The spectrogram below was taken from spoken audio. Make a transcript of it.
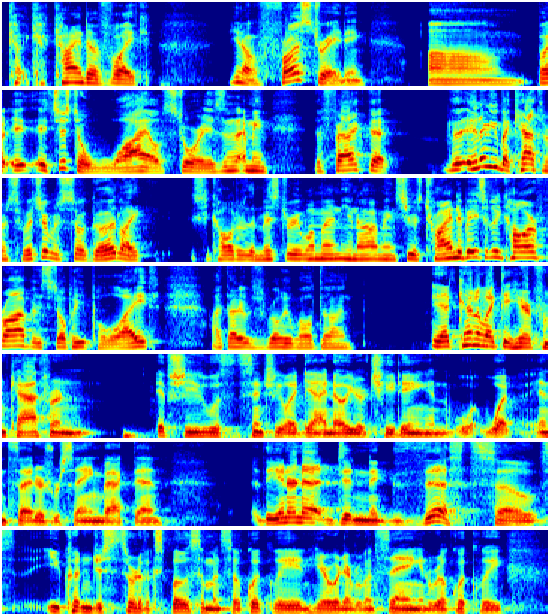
k- kind of like, you know, frustrating. Um, but it, it's just a wild story, isn't it? I mean, the fact that the interview by Kathrine Switzer was so good. Like she called her the mystery woman. You know, I mean, she was trying to basically call her fraud, but still be polite. I thought it was really well done. Yeah, I'd kind of like to hear from Kathrine if she was essentially like, "Yeah, I know you're cheating," and w- what insiders were saying back then. The internet didn't exist, so you couldn't just sort of expose someone so quickly and hear what everyone's saying and real quickly,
